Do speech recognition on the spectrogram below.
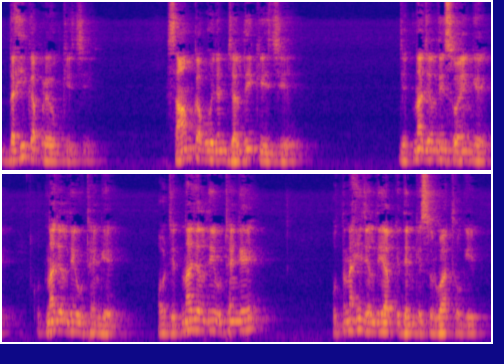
दही का प्रयोग कीजिए। शाम का भोजन जल्दी कीजिए। जितना जल्दी सोएँगे, उतना जल्दी उठेंगे, और जितना जल्दी उठेंगे, उतना ही जल्दी आपके दिन की शुरुआत होगी।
